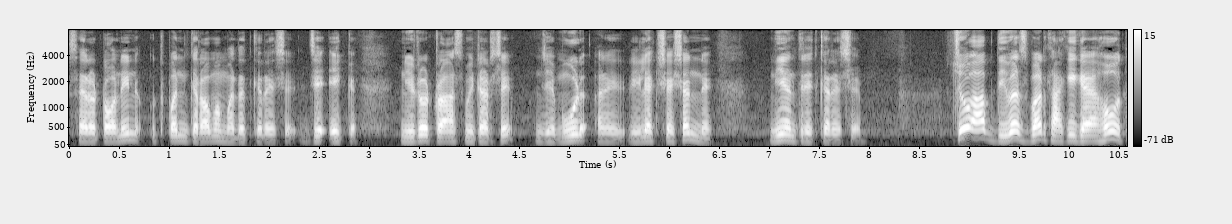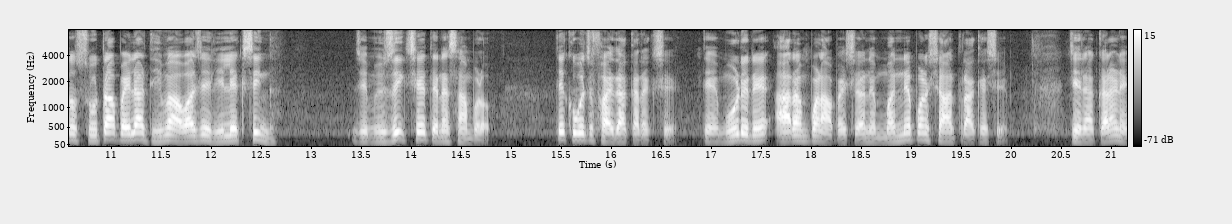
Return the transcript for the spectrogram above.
સેરોટોનિન ઉત્પન્ન કરવામાં મદદ કરે છે, જે એક ન્યુરો ટ્રાન્સમીટર છે, જે મૂડ અને રિલેક્સેશનને નિયંત્રિત કરે છે. જો આપ દિવસભર થાકી ગયા હો, તો સૂતા પહેલાં ધીમા અવાજે રિલેક્સિંગ જે મ્યુઝિક છે, તેને સાંભળો. તે ખૂબ જ ફાયદાકારક છે. તે મૂડને આરામ પણ આપે છે અને મનને પણ શાંત રાખે છે, જેના કારણે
